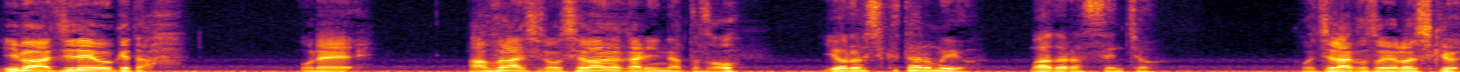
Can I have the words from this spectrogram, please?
今事例を受けた。俺アフランシの世話係になったぞ。よろしく頼むよマドラス船長。こちらこそよろしく。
